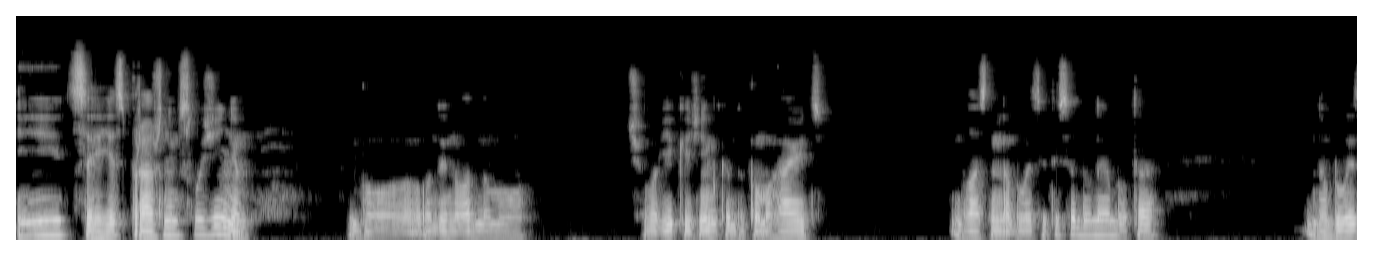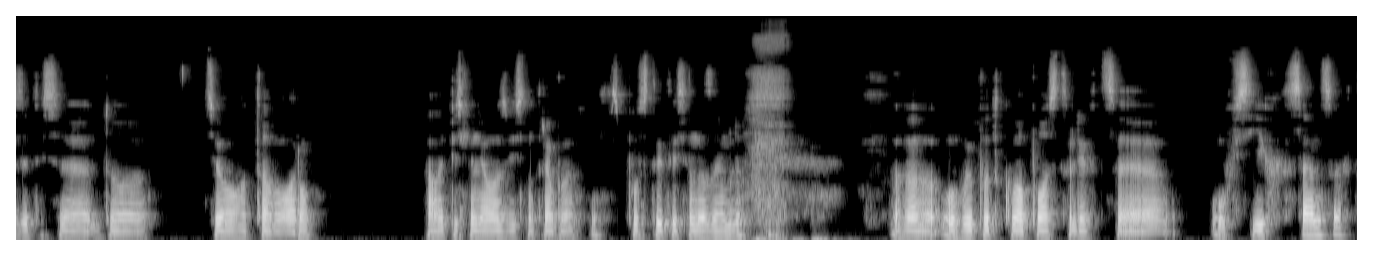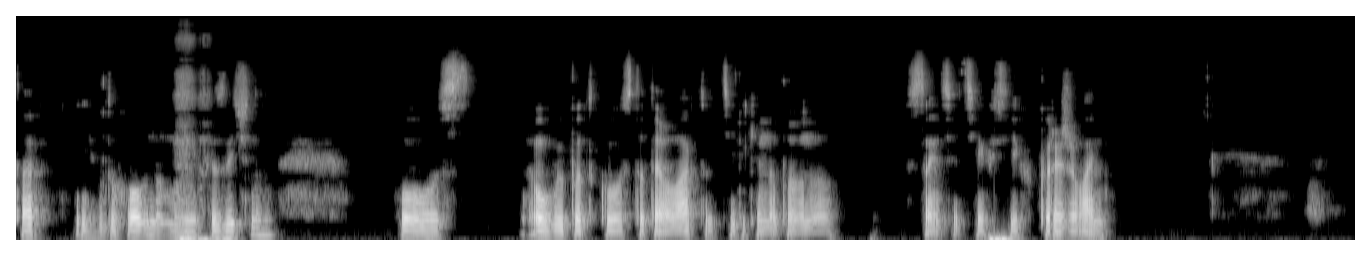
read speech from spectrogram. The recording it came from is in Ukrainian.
І це є справжнім служінням, бо один одному чоловік і жінка допомагають, власне, наблизитися до неба та наблизитися до цього тавору. Але після нього, звісно, треба спуститися на землю. Е, у випадку апостолів це у всіх сенсах, так? і в духовному, і в фізичному. У у випадку статевого акту тільки, напевно, в сенсі цих всіх переживань.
